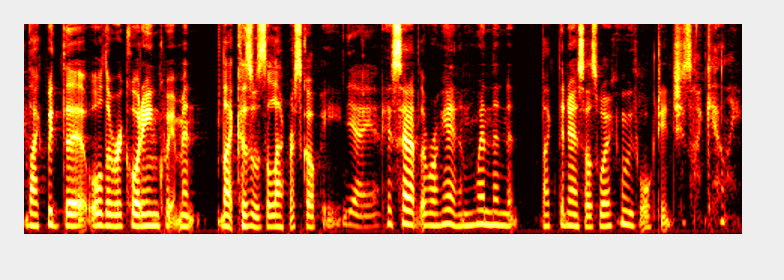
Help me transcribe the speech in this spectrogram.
like with the all the recording equipment, like because it was a laparoscopy, Yeah, yeah. it set up the wrong end. And when the like the nurse I was working with walked in, she's like, "Kelly,"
